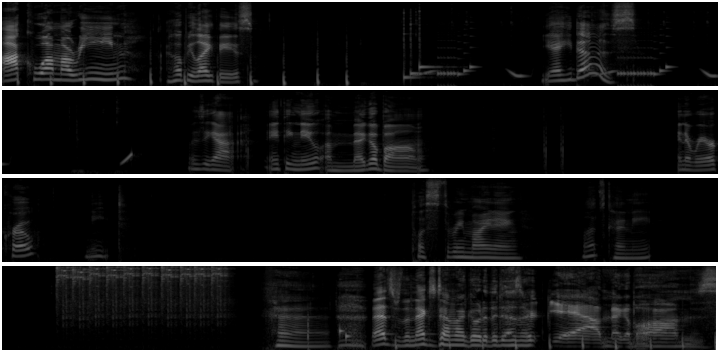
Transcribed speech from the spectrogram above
aquamarine. I hope you like these. Yeah, he does. What does he got? Anything new? A mega bomb. And a Rarecrow? Neat. Plus three mining. Well, that's kind of neat. That's for the next time I go to the desert. Yeah, mega bombs.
